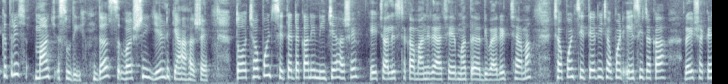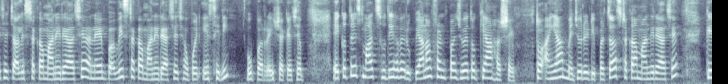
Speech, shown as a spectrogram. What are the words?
એકત્રીસ માર્ચ સુધી દસ વર્ષની યીલ્ડ ક્યાં હશે? તો છ પોઈન્ટ સિત્તેર ટકાની નીચે હશે. એ ચાલીસ ટકા માની રહ્યા છે, મત ડિવાઇડેડ છે આમાં. છ પોઈન્ટ સિત્તેરથી છ પોઈન્ટ એંસી ટકા રહી શકે છે, ચાલીસ ટકા માની રહ્યા છે અને વીસ ટકા માની રહ્યા છે, છ પોઈન્ટ એંસીની ઉપર રહી શકે છે. એકત્રીસ માર્ચ સુધી હવે રૂપિયાના ફ્રન્ટ પર જોઈએ તો ક્યાં હશે? તો અહીંયા મેજોરિટી પચાસ ટકા માની રહ્યા છે કે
